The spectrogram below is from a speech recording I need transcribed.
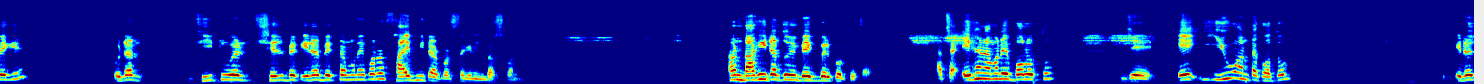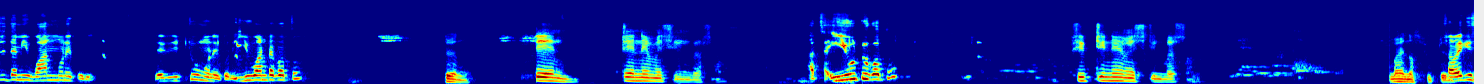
বেগে? ওটার ভি টু এর শেষ বেগ এটার বেগটা মনে করো five metre per second inverse one কারণ বাকিটা তুমি বেগ বের করতে চাও। আচ্ছা এখানে আমার বলো তো যে এই ইউ ওয়ানটা কত? এটা যদি আমি ওয়ান মনে করি যদি টু মনে করি ইউ ওয়ানটা কত? Ten ten ten MS inversion আচ্ছা ইউ টু কত? Fifteen MS inversion minus fifteen সবাই কি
